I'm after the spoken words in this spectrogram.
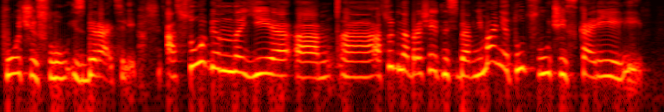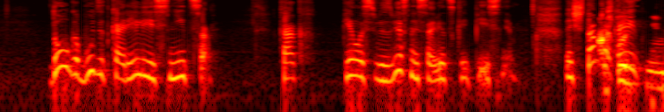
по числу избирателей. Особенное, а, особенно обращает на себя внимание тут случай с Карелией. Долго будет Карелия сниться, как пелось в известной советской песне. Значит, там а какая... что,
